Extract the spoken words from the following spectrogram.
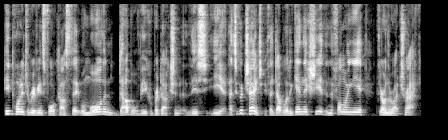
He pointed to Rivian's forecast that it will more than double vehicle production this year. That's a good change. If they double it again next year, then the following year, they're on the right track.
